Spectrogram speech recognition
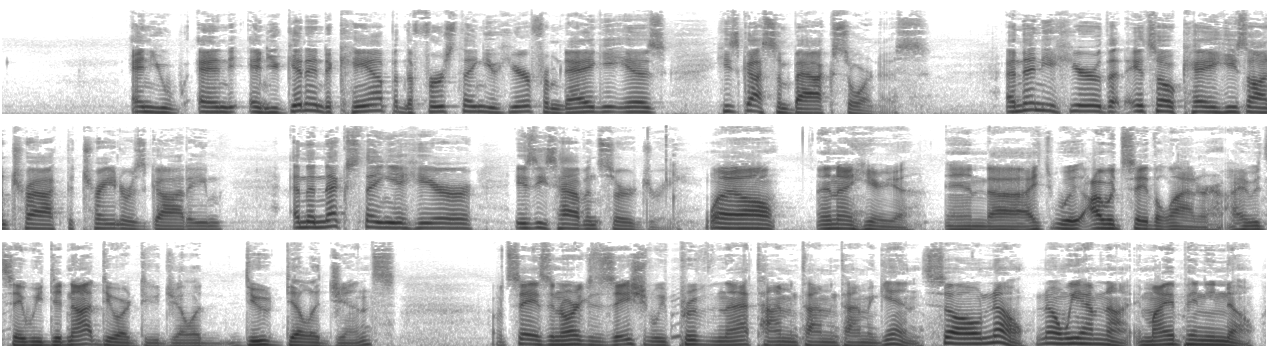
and you and and you get into camp and the first thing you hear from Nagy is he's got some back soreness. And then you hear that it's okay, he's on track, the trainer's got him. And the next thing you hear is he's having surgery. Well, and I hear you, and uh, I would I would say the latter. I would say we did not do our due, gil- due diligence. I would say as an organization, we've proven that time and time and time again. So no, no, we have not. In my opinion, no.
